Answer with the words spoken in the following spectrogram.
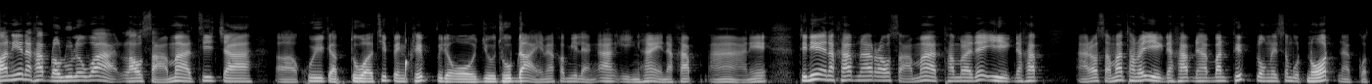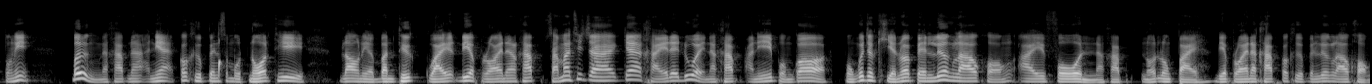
ตอนนี้นะครับเรารู้แล้วว่าเราสามารถที่จะอ่อคุยกับตัวที่เป็นคลิปวิดีโอ YouTube ได้เห็นไหมเขามีแหล่งอ้างอิงให้นะครับอ่านี่ทีนี้นะครับนะเราสามารถทำอะไรได้อีกนะครับอ่าเราสามารถทำอะไรอีกนะครับนะครับบันทึกลงในสมุดโน้ตนะกดตรงนี้ ปึ้งนะครับนะอันเนี้ยก็คือเป็นสมุดโน้ตที่ เราเนี่ยบันทึกไว้เรียบร้อยนะครับ สามารถที่จะแก้ไขได้ด้วยนะครับ อันนี้ผมก็ผมก็จะเขียนว่าเป็นเรื่องราวของ iPhone นะครับโน้ตลงไปเรียบร้อยนะครับ ก็คือเป็นเรื่องราวของ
